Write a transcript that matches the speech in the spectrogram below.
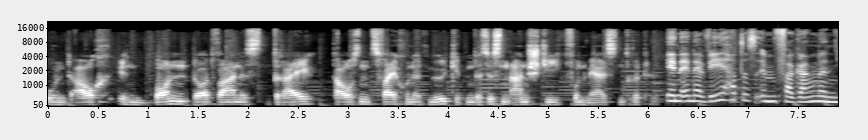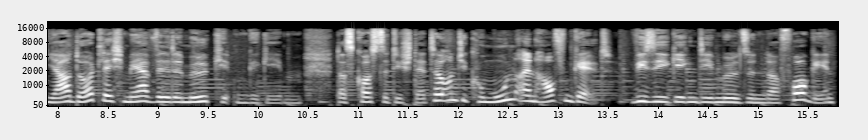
Und auch in Bonn, dort waren es 3200 Müllkippen. Das ist ein Anstieg von mehr als ein Drittel. In NRW hat es im vergangenen Jahr deutlich mehr wilde Müllkippen gegeben. Das kostet die Städte und die Kommunen einen Haufen Geld. Wie sie gegen die Müllsünder vorgehen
